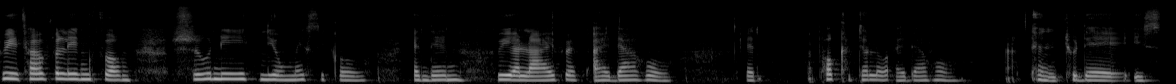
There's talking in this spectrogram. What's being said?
we traveling from SUNY, New Mexico, and then we arrive at Idaho, at Pocatello, Idaho, and today is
